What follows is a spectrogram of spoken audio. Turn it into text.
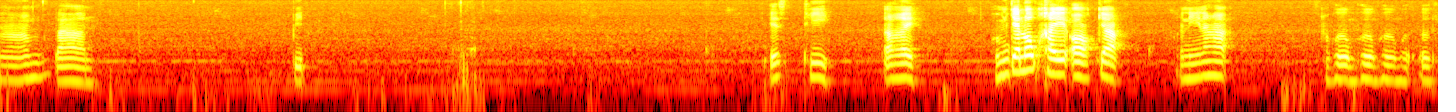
น้ำตาล ปิด S T โอเค ผมจะลบใครออกจาก อันนี้นะฮะเพิ่มเพิ่มเพิ่มโอเค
